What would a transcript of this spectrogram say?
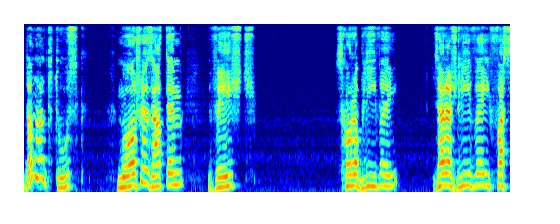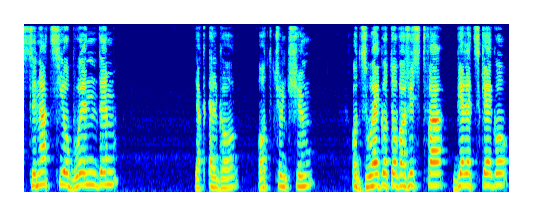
Donald Tusk może zatem wyjść z chorobliwej, zaraźliwej fascynacji obłędem, jak Elgo, odciąć się od złego towarzystwa Bieleckiego,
